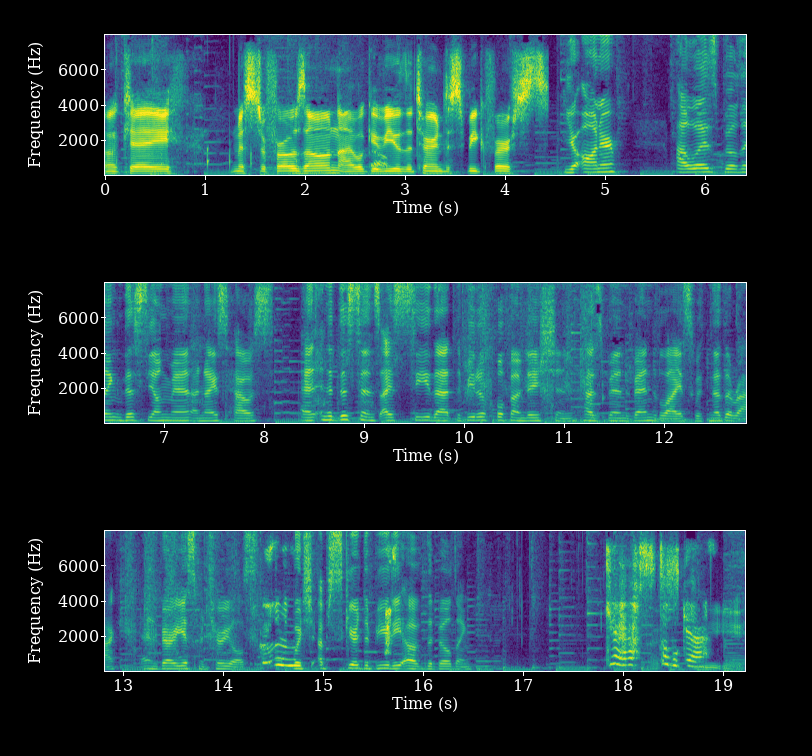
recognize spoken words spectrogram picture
Okay, Mr. Frozone, I will give you the turn to speak first. Your Honor, I was building this young man a nice house, and in the distance, I see that the beautiful foundation has been vandalized with netherrack and various materials, which obscured the beauty of the building. Gas. I Double gas. see.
